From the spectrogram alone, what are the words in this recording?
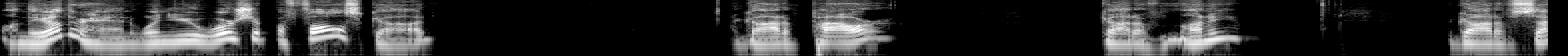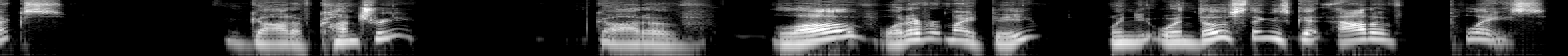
On the other hand, when you worship a false God, a God of power, God of money, God of sex, God of country, God of love, whatever it might be, when you when those things get out of place,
